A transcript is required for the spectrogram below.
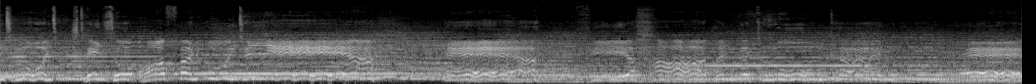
Und Mund stehen so offen und leer. Herr, wir haben getrunken, Herr,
